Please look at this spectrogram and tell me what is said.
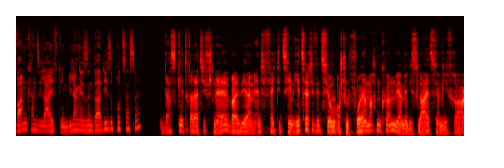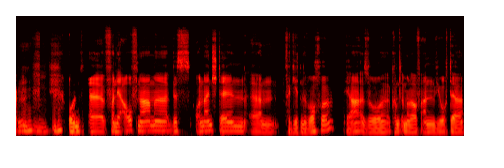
wann kann sie live gehen? Wie lange sind da diese Prozesse? Das geht relativ schnell, weil wir im Endeffekt die CME-Zertifizierung auch schon vorher machen können. Wir haben ja die Slides, wir haben die Fragen. Mhm. Mhm. Und äh, von der Aufnahme bis Online-Stellen ähm, vergeht eine Woche. Ja, also kommt immer darauf an, wie hoch der,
